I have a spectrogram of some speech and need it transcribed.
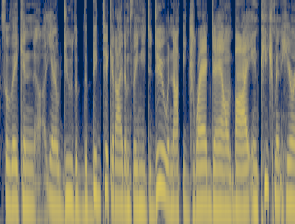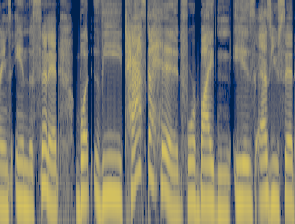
so they can, uh, you know, do the, the big ticket items they need to do and not be dragged down by impeachment hearings in the Senate. But the task ahead for Biden is, as you said,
